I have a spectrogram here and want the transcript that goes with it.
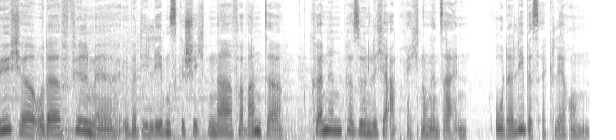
Bücher oder Filme über die Lebensgeschichten naher Verwandter können persönliche Abrechnungen sein oder Liebeserklärungen.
